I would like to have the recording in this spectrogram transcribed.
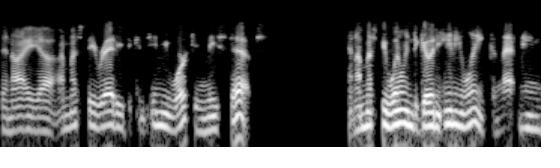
then I uh, I must be ready to continue working these steps, and I must be willing to go to any length, and that means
